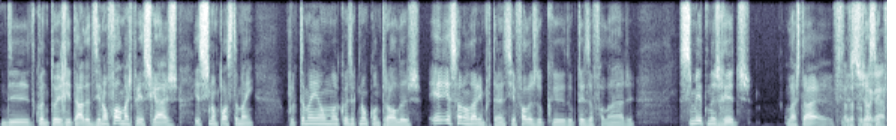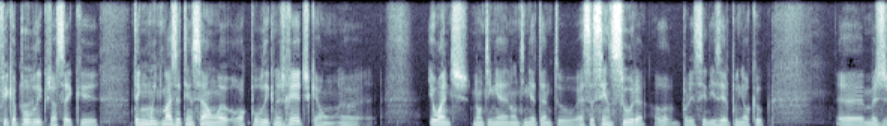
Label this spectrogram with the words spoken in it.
de, de quando estou irritado a dizer não falo mais para esses gajos, esses não posso também, porque também é uma coisa que não controlas, é, é só não dar importância, falas do que, do que tens a falar, se mete nas redes, lá está, já sei que fica é? público, é? já sei que tenho muito mais atenção ao que publico nas redes, que é um. Uh, eu antes não tinha, não tinha tanto essa censura, por assim dizer, punha o que eu. Uh, mas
